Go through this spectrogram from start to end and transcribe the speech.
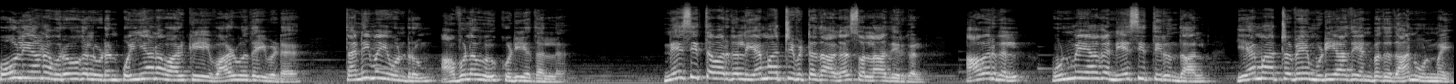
போலியான உறவுகளுடன் பொய்யான வாழ்க்கையை வாழ்வதை விட தனிமை ஒன்றும் அவ்வளவு கொடியதல்ல. நேசித்தவர்கள் ஏமாற்றி விட்டதாக சொல்லாதீர்கள். அவர்கள் உண்மையாக நேசித்திருந்தால் ஏமாற்றவே முடியாது என்பதுதான் உண்மை.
